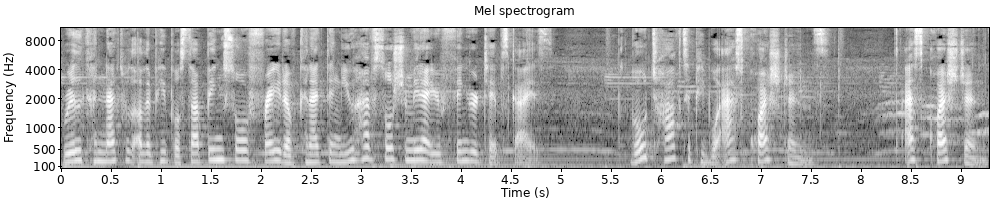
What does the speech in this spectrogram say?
really connect with other people. Stop being so afraid of connecting. You have social media at your fingertips, guys. Go talk to people, ask questions. Ask questions.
